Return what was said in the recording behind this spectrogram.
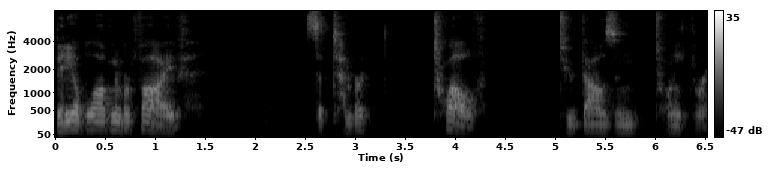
Video blog number 5, September 12th, 2023.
